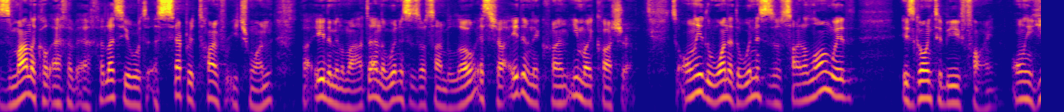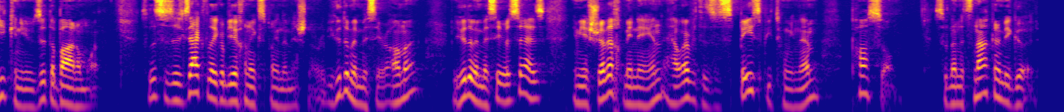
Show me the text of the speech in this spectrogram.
Let's you wrote a separate time for each one. And the witnesses are signed below. So only the one that the witnesses are signed along with is going to be fine. Only he can use it, the bottom one. So this is exactly like Rabbi Yechon explained the Mishnah. Rabbi Yehuda ben Beseira Amar, Rabbi Yehuda ben Beseira says, Im yeshevech however, there's a space between them, pasul. So then it's not going to be good.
